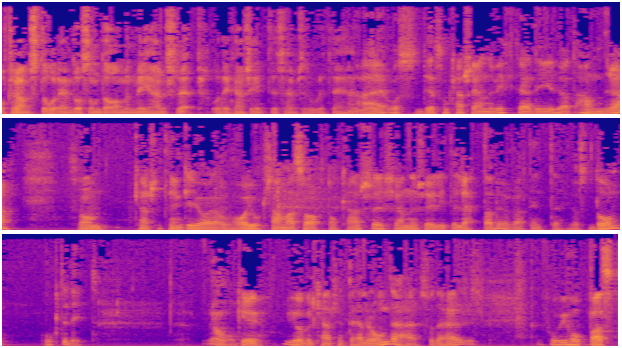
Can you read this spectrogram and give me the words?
Och framstår ändå som damen med hjärnsläpp. Och det kanske inte är så hemskt roligt det heller. Nej, och det som kanske är ännu viktigare det är ju att andra som kanske tänker göra och har gjort samma sak. De kanske känner sig lite lättade över att inte just de åkte dit. Ja. Och eh, gör väl kanske inte heller om det här. Så det här får vi hoppas.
